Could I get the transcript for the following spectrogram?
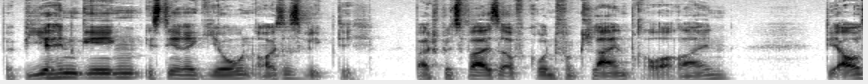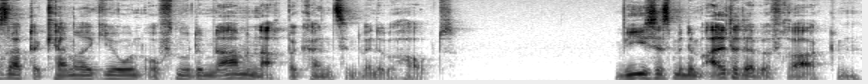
Bei Bier hingegen ist die Region äußerst wichtig, beispielsweise aufgrund von kleinen Brauereien, die außerhalb der Kernregion oft nur dem Namen nach bekannt sind, wenn überhaupt. Wie ist es mit dem Alter der Befragten?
